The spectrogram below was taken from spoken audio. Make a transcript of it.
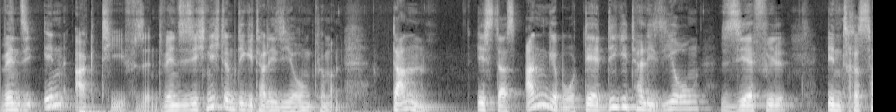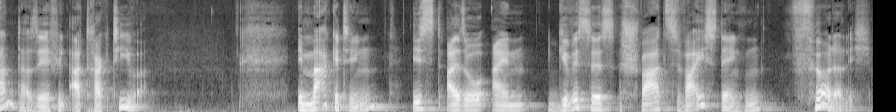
wenn sie inaktiv sind, wenn sie sich nicht um Digitalisierung kümmern, dann ist das Angebot der Digitalisierung sehr viel interessanter, sehr viel attraktiver. Im Marketing ist also ein gewisses Schwarz-Weiß-Denken förderlich.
